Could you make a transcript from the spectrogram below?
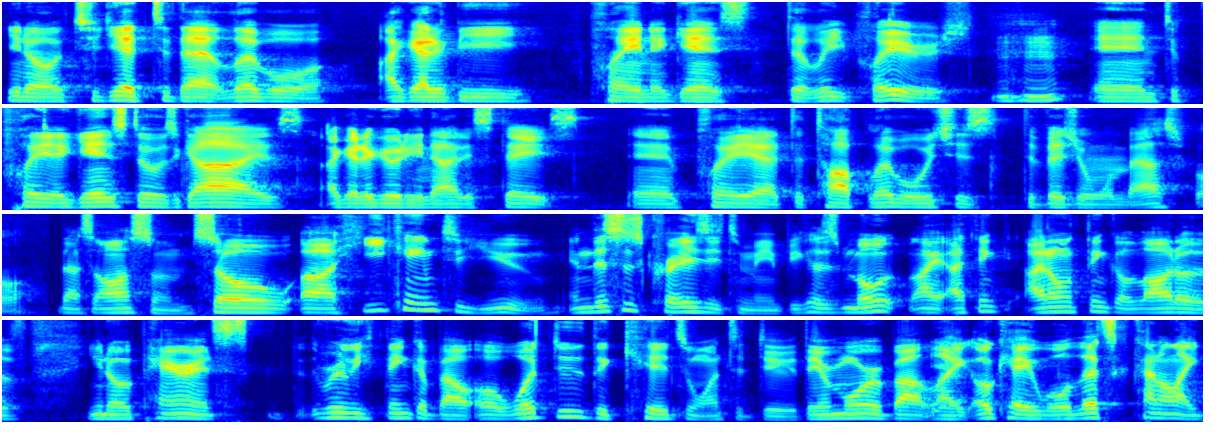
you know, to get to that level, I got to be playing against the elite players. Mm-hmm. And to play against those guys, I got to go to the United States and play at the top level, which is Division One basketball. That's awesome. So uh, he came to you, and this is crazy to me because mo- I, I think I don't think a lot of you know parents really think about oh what do the kids want to do. They're more about Yeah. like okay, well let's kind of like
